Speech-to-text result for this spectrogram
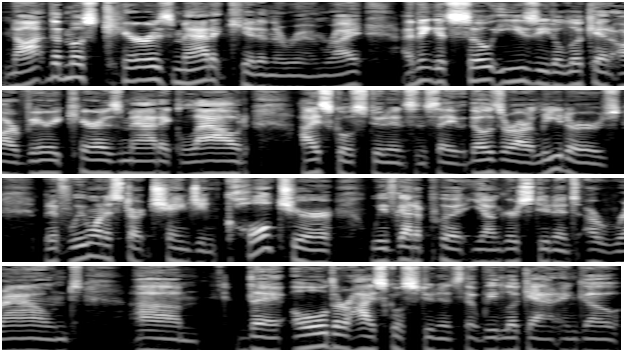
Not the most charismatic kid in the room, right? I think it's so easy to look at our very charismatic, loud high school students and say, those are our leaders. But if we want to start changing culture, we've got to put younger students around um, the older high school students that we look at and go,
